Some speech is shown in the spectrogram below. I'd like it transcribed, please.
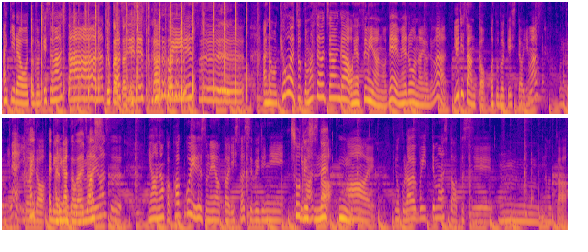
アキラをお届けしました。懐かしいです。かっこいいです。あの今日はちょっとまさよちゃんがお休みなのでメローな夜はゆりさんとお届けしております。本当にねいろいろ、はい、ありがとうございます。いやなんかかっこいいですねやっぱり。久しぶりにそうですね、うん、はい。よくライブ行ってました私。うんなんか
